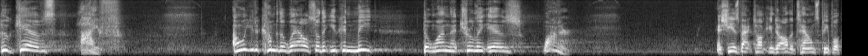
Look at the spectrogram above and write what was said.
who gives life. I want you to come to the well so that you can meet the one that truly is water. And she is back talking to all the townspeople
